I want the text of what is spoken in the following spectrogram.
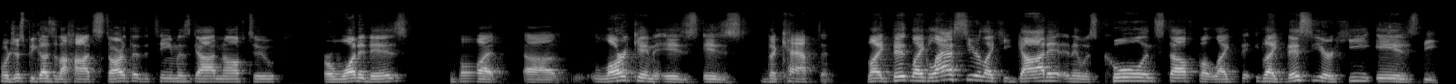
or just because of the hot start that the team has gotten off to or what it is but uh larkin is is the captain like th- like last year like he got it and it was cool and stuff but like th- like this year he is the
